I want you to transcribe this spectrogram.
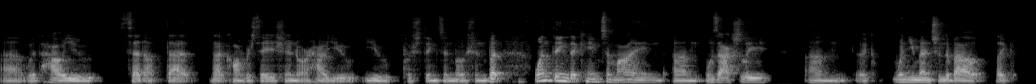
uh, with how you set up that that conversation or how you you push things in motion. But one thing that came to mind um, was actually um, like when you mentioned about like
